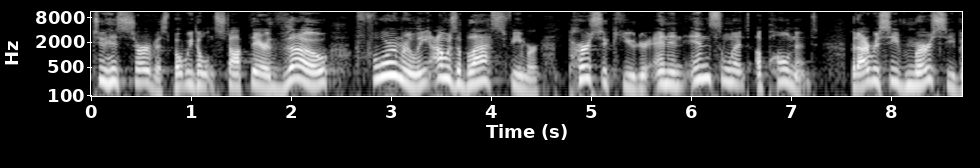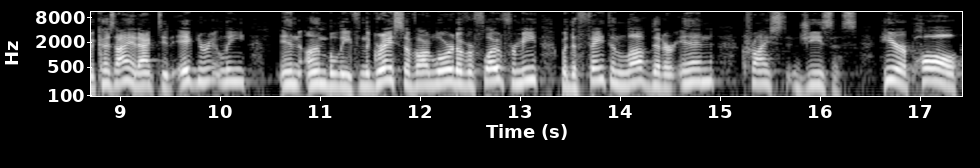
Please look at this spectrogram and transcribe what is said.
to his service. But we don't stop there. Though formerly I was a blasphemer, persecutor, and an insolent opponent, but I received mercy because I had acted ignorantly in unbelief. And the grace of our Lord overflowed for me with the faith and love that are in Christ Jesus. Here, Paul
